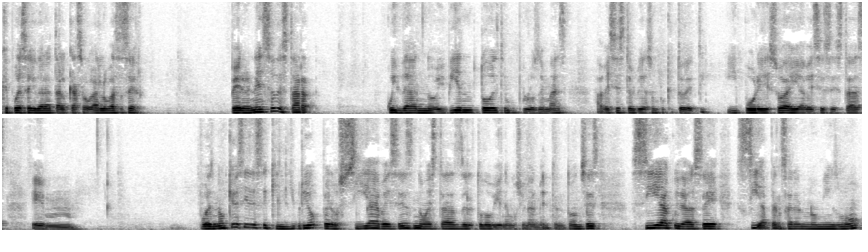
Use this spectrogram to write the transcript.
que puedes ayudar a tal caso hogar, lo vas a hacer. Pero en eso de estar cuidando y viendo todo el tiempo por los demás, a veces te olvidas un poquito de ti. Y por eso ahí a veces estás, em, pues no quiero decir desequilibrio, pero sí a veces no estás del todo bien emocionalmente. Entonces, sí a cuidarse, sí a pensar en uno mismo,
